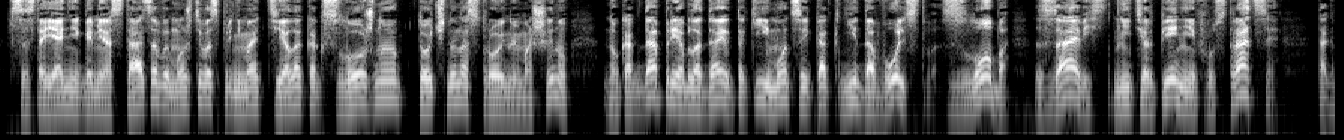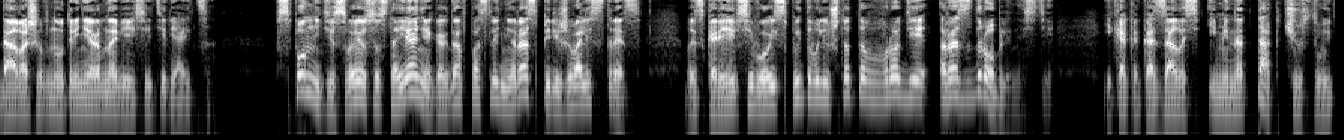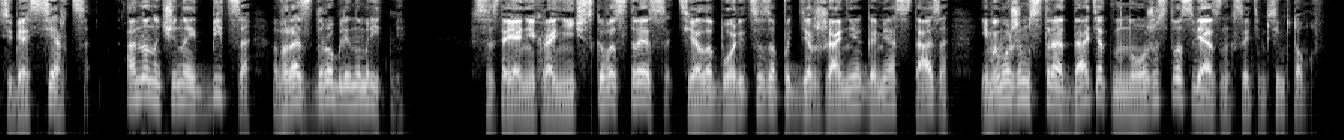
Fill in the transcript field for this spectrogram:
В состоянии гомеостаза вы можете воспринимать тело как сложную, точно настроенную машину, но когда преобладают такие эмоции, как недовольство, злоба, зависть, нетерпение и фрустрация, Тогда ваше внутреннее равновесие теряется. Вспомните свое состояние, когда в последний раз переживали стресс. Вы, скорее всего, испытывали что-то вроде раздробленности. И, как оказалось, именно так чувствует себя сердце. Оно начинает биться в раздробленном ритме. В состоянии хронического стресса тело борется за поддержание гомеостаза, и мы можем страдать от множества связанных с этим симптомов.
